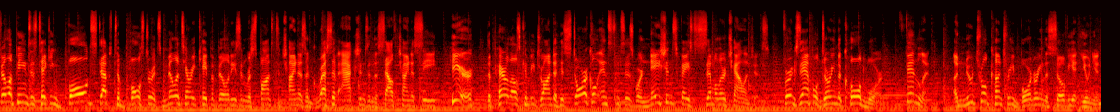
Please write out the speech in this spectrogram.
Philippines is taking bold steps to bolster its military capabilities in response to China's aggressive actions in the South China Sea. Here, the parallels can be drawn to historical instances where nations faced similar challenges. For example, during the Cold War, Finland, a neutral country bordering the Soviet Union,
